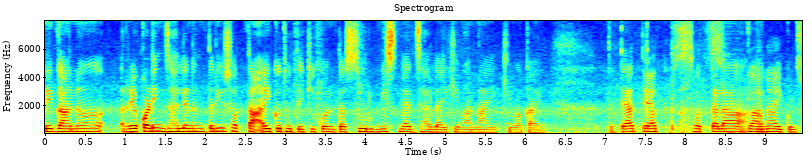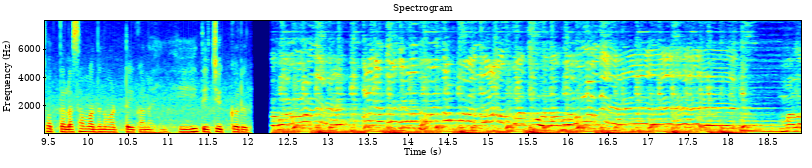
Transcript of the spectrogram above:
ते गाणं रेकॉर्डिंग झाल्यानंतरही स्वतः ऐकत होते की कोणता सूर मिसमॅच झाला आहे किंवा नाही किंवा काय. तर त्यात त्यात स्वतःला गाणं ऐकून स्वतःला समाधान वाटतंय का नाही हेही ते चेक करत मला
